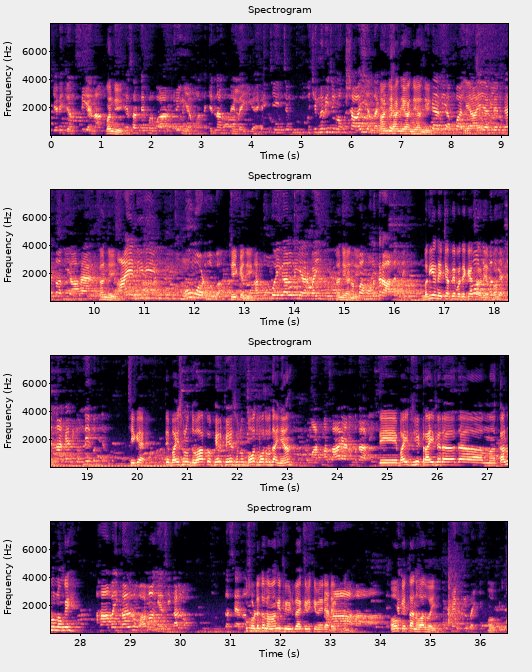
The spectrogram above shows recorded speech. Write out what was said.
ਜਿਹੜੀ ਏਜੰਸੀ ਹੈ ਨਾ ਹਾਂਜੀ। ਇਹ ਸਾਡੇ ਪਰਿਵਾਰ ਚੋਂ ਹੀ ਆ ਮਨ ਜਿਨ੍ਹਾਂ ਨੇ ਲਈ ਹੈ ਇਹ ਚੀਜ਼ ਚ ਮਸ਼ੀਨਰੀ ਚ ਨੁਕਸ਼ਾ ਆ ਹੀ ਜਾਂਦਾ ਕਈ ਹਾਂਜੀ। ਹਾਂਜੀ, ਹਾਂਜੀ, ਹਾਂਜੀ। ਠੀਕ ਹੈ ਵੀ ਆਪਾਂ ਲਿਆਏ ਅਗਲੇ ਨੂੰ ਕਹਤਾ ਵੀ ਆਹ ਹੈ ਹਾਂਜੀ। ਆਏ ਨਹੀਂ ਵੀ ਮੂੰਹ ਮੋੜ ਲੂਗਾ ਠੀਕ ਹੈ ਜੀ ਆਪੂ ਕੋਈ ਗੱਲ ਨਹੀਂ ਯਾਰ ਬਾਈ ਹਾਂਜੀ, ਹਾਂਜੀ। ਆਪਾਂ ਹੁਣ ਕਰਾ ਦਿੰਦੇ ਵਧੀਆ ਨੇਚਰ ਦੇ ਬੰਦੇ ਕਹਿ ਸਕਦੇ ਆਪਾਂ ਵਧੀਆ, ਜਿੰਨਾ ਕਹਿੰਦੀ ਉਹਨੇ ਹੀ ਵਧੀਆ ਠੀਕ ਹੈ ਤੇ ਬਾਈ ਤੁਹਾਨੂੰ ਦੁਬਾਰਾ ਤੋਂ ਫਿਰ ਫਿਰ ਤੁਹਾਨੂੰ ਬਹੁਤ ਬਹੁਤ ਵਧਾਈਆਂ ਤੇ ਬਾਈ ਤੁਸੀਂ ਟਰਾਈ ਫਿਰ ਕੱਲ ਨੂੰ ਲਓਗੇ ਹਾਂ ਬਾਈ ਕੱਲ ਨੂੰ ਵਾਵਾਂਗੇ ਅਸੀਂ ਕੱਲ ਨੂੰ। ਦੱਸਿਆ ਤਾਂ। ਤੁਹਾਡੇ ਤੋਂ ਲਵਾਂਗੇ ਫੀਡਬੈਕ ਕਿਵੇਂ ਰਿਹਾ ਟਰੈਕਟਰ ਹਾਂ। ਓਕੇ ਧੰਨਵਾਦ ਬਾਈ। ਥੈਂਕ ਯੂ ਬਾਈ। ਓਕੇ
